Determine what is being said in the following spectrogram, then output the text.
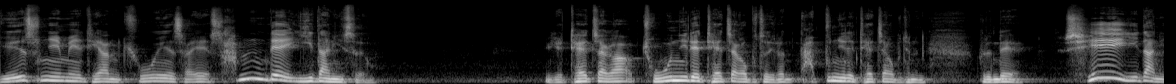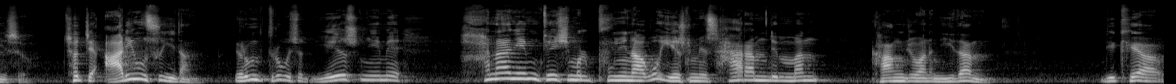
예수님에 대한 교회사에 3대 이단이 있어요. 이게 대자가 좋은 일에 대자가 붙어지는 나쁜 일에 대자가 붙이는 그런데 세 이단이 있어요. 첫째 아리우스 이단. 여러분 들어보셨죠? 예수님의 하나님 되심을 부인하고 예수님의 사람들만 강조하는 이단 니케아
